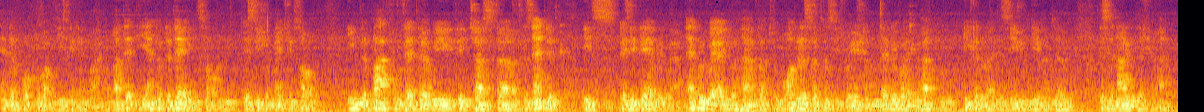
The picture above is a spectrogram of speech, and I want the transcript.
and therefore probabilistic environment. But at the end of the day, it's all decision making. So in the platform that uh, we they just uh, presented, it's basically everywhere. Everywhere you have uh, to model a certain situation, and everywhere you have to pick the right decision given the, the scenario that you have.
